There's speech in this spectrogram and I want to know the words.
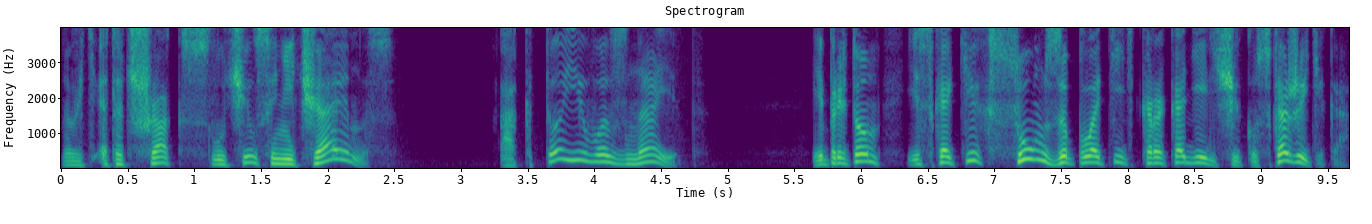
Но ведь этот шаг случился нечаянно. А кто его знает? И притом, из каких сумм заплатить крокодильщику, скажите-ка?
